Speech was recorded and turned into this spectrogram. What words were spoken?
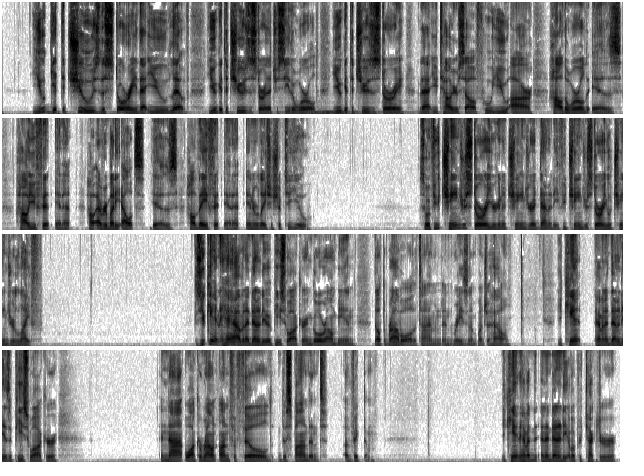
You get to choose the story that you live. You get to choose the story that you see the world. You get to choose the story that you tell yourself who you are, how the world is, how you fit in it, how everybody else is, how they fit in it in relationship to you. So if you change your story, you're going to change your identity. If you change your story, you'll change your life. Because you can't have an identity of a peace walker and go around being Delta Bravo all the time and, and raising a bunch of hell. You can't have an identity as a peace walker and not walk around unfulfilled, despondent, a victim. You can't have an identity of a protector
